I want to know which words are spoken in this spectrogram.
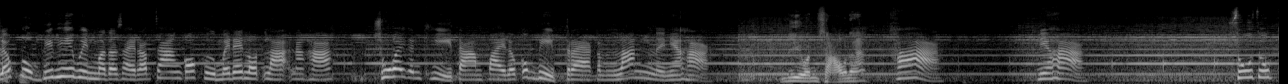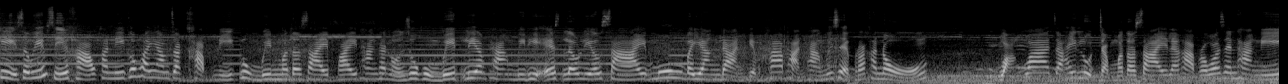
แล้วกลุ่มพี่ๆวินมอเตอร์ไซค์รับจ้างก็คือไม่ได้ลดละนะคะ ช่วยกันขี่ตามไปแล้วก็บีบแตรกันลั่นเลยเนี่ยค่ะ นี่วันเสาร์นะ ค่ะ เนี่ยค่ะ ซูซูกิสวิฟสีขาวคันนี้ก็พยายามจะขับหนีกลุ่มวินมอเตอร์ไซค์ไปทางถนนสุขุมวิทเลียบทาง BTS แล้วเลี้ยวซ้ายมุ่งไปยังด่านเก็บค่าผ่านทางพิเศษพระโขนง หวังว่าจะให้หลุดจากมอเตอร์ไซค์แล้วค่ะ เพราะว่าเส้นทางนี้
